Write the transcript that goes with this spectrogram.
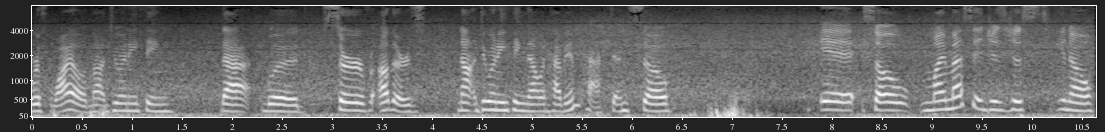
worthwhile, not do anything that would serve others, not do anything that would have impact. And so it so my message is just, you know,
